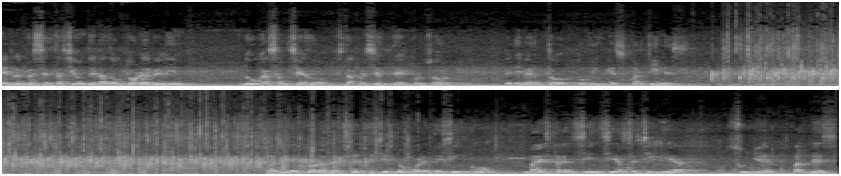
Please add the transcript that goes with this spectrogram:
En representación de la doctora Evelyn Duga Salcedo está presente el profesor Heriberto Domínguez Martínez. La directora del 745, maestra en ciencia Cecilia Zúñer Valdés.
